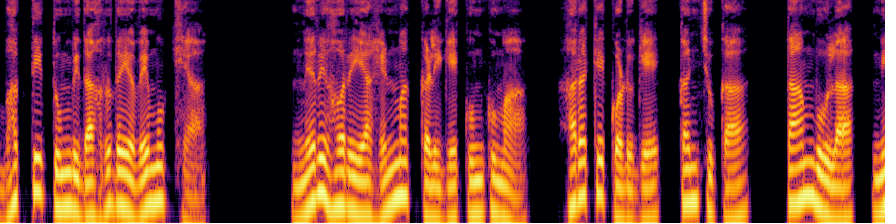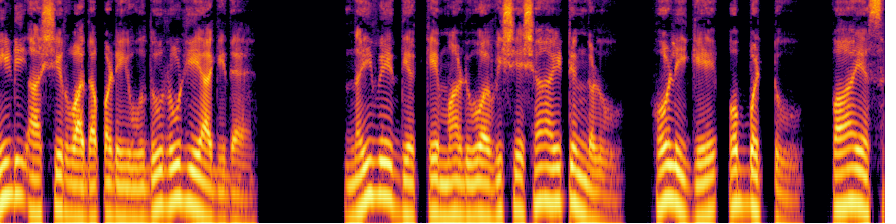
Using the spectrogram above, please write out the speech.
ಭಕ್ತಿ ತುಂಬಿದ ಹೃದಯವೇ ಮುಖ್ಯ. ನೆರೆಹೊರೆಯ ಹೆಣ್ಮಕ್ಕಳಿಗೆ ಕುಂಕುಮ, ಹರಕೆ ಕೊಡುಗೆ, ಕಂಚುಕ, ತಾಂಬೂಲ ನೀಡಿ ಆಶೀರ್ವಾದ ಪಡೆಯುವುದು ರೂಢಿಯಾಗಿದೆ. ನೈವೇದ್ಯಕ್ಕೆ ಮಾಡುವ ವಿಶೇಷ ಐಟಂಗಳು. ಹೋಳಿಗೆ, ಒಬ್ಬಟ್ಟು, ಪಾಯಸ,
